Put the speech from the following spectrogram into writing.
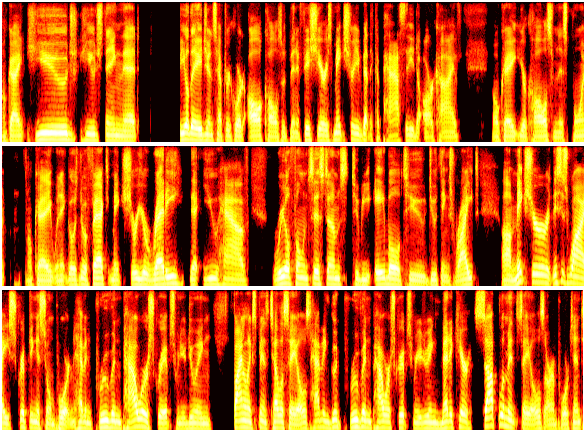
Okay. Huge, huge thing that field agents have to record all calls with beneficiaries. Make sure you've got the capacity to archive okay, your calls from this point. Okay. When it goes into effect, make sure you're ready, that you have real phone systems to be able to do things right. Um, make sure this is why scripting is so important. Having proven power scripts when you're doing final expense telesales, having good proven power scripts when you're doing Medicare supplement sales are important.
